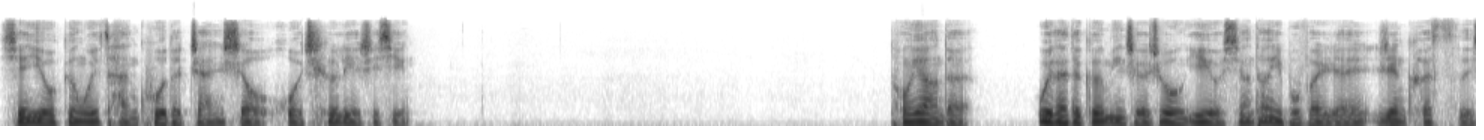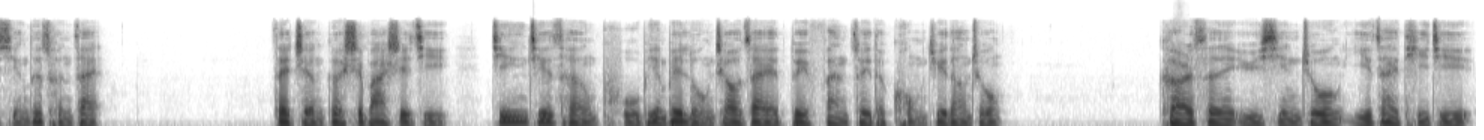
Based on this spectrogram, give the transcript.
鲜有更为残酷的斩首或车裂之刑。同样的，未来的革命者中也有相当一部分人认可死刑的存在。在整个18世纪，精英阶层普遍被笼罩在对犯罪的恐惧当中。科尔森于信中一再提及。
